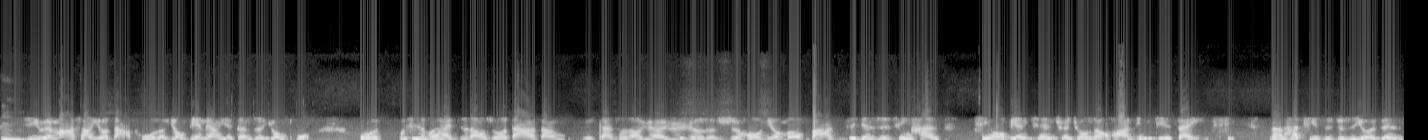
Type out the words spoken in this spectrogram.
嗯，七月马上又打破了，用电量也跟着用破。我我其实不太知道说，大家当你感受到越来越热的时候，你有没有把这件事情和气候变迁、全球暖化连接在一起？那它其实就是有一点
